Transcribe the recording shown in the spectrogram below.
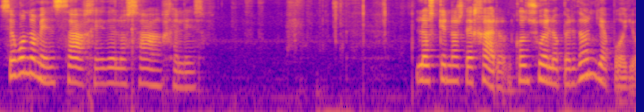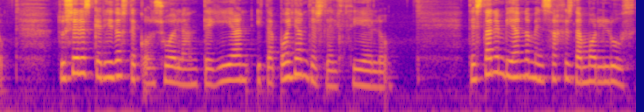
Segundo mensaje de los ángeles los que nos dejaron, consuelo, perdón y apoyo. Tus seres queridos te consuelan, te guían y te apoyan desde el cielo. Te están enviando mensajes de amor y luz.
